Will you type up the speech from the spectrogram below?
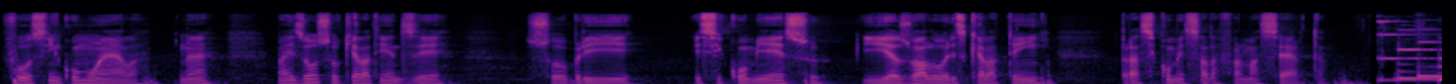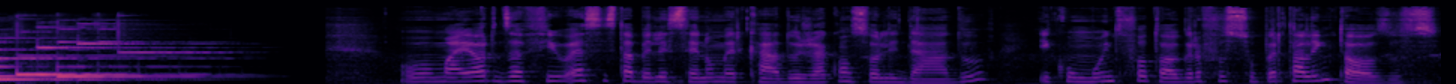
fossem como ela, né? Mas ouça o que ela tem a dizer sobre esse começo e os valores que ela tem para se começar da forma certa. O maior desafio é se estabelecer num mercado já consolidado e com muitos fotógrafos super talentosos.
